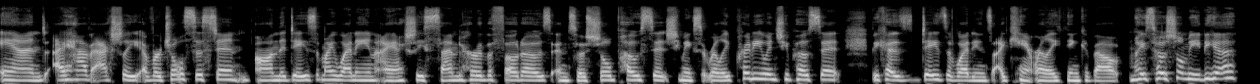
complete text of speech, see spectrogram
and I have actually a virtual assistant on the days of my wedding. I actually send her the photos, and so she'll post it. She makes it really pretty when she posts it because days of weddings, I can't really think about my social media,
